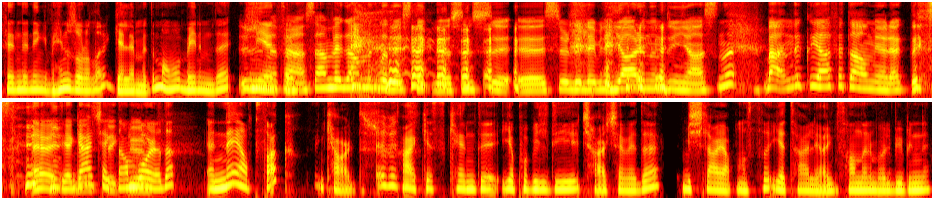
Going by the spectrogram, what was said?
Senin dediğin gibi henüz oralara gelemedim ama benim de Üzülme niyetim. Ferhan sen veganlıkla destekliyorsun sü- e, sürdürülebilir yarının dünyasını. Ben de kıyafet almayarak destek Evet ya gerçekten bu destekliyorum. arada yani ne yapsak kardır. Evet. Herkes kendi yapabildiği çerçevede bir şeyler yapması yeterli. Yani insanların böyle birbirini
